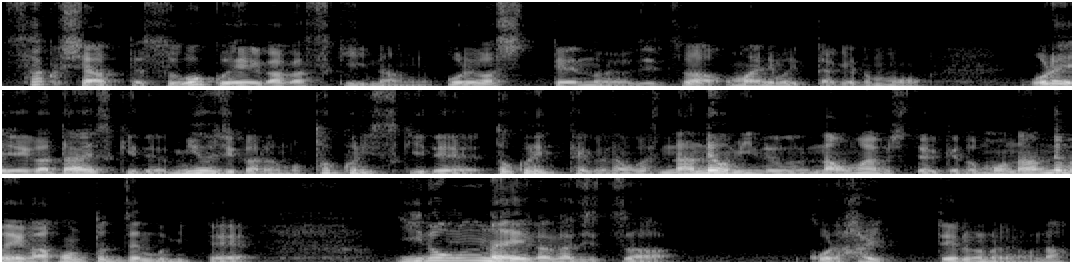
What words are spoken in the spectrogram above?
作者ってすごく映画が好きなん俺は知ってんのよ。実はお前にも言ったけども俺映画大好きでミュージカルも特に好きで特にっていうか何でも見るなお前も知ってるけどもう何でも映画本当に全部見ていろんな映画が実はこれ入ってるのよな。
